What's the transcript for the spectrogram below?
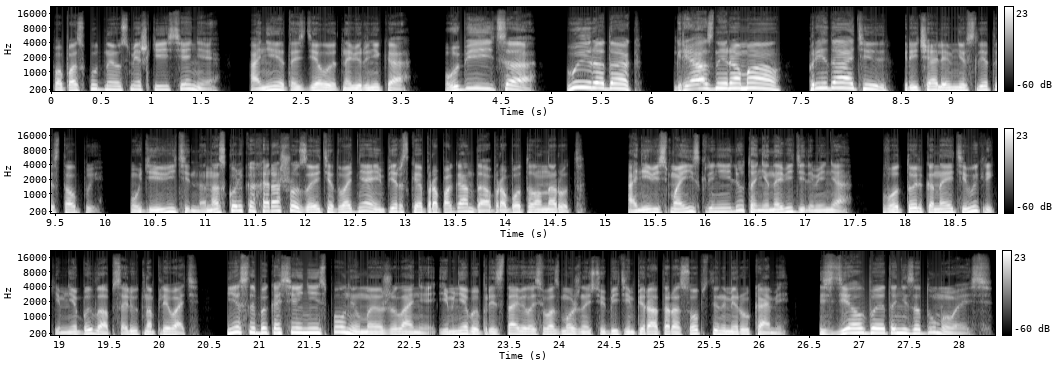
по паскудной усмешке Есения, они это сделают наверняка. «Убийца! Выродок! Грязный ромал! Предатель!» кричали мне вслед из толпы. Удивительно, насколько хорошо за эти два дня имперская пропаганда обработала народ. Они весьма искренне и люто ненавидели меня. Вот только на эти выкрики мне было абсолютно плевать. Если бы Косей не исполнил мое желание, и мне бы представилась возможность убить императора собственными руками, сделал бы это не задумываясь.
